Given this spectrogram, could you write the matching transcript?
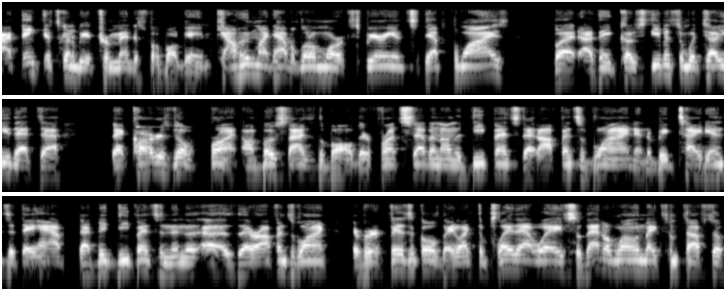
I think it's going to be a tremendous football game. Calhoun might have a little more experience depth wise, but I think Coach Stevenson would tell you that uh, that Cartersville front on both sides of the ball, their front seven on the defense, that offensive line, and the big tight ends that they have, that big defense, and then the, uh, their offensive line. They're very physical. They like to play that way. So that alone makes them tough. So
